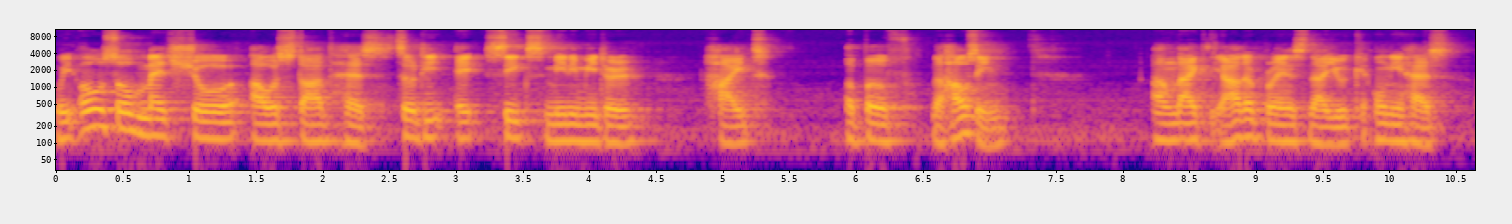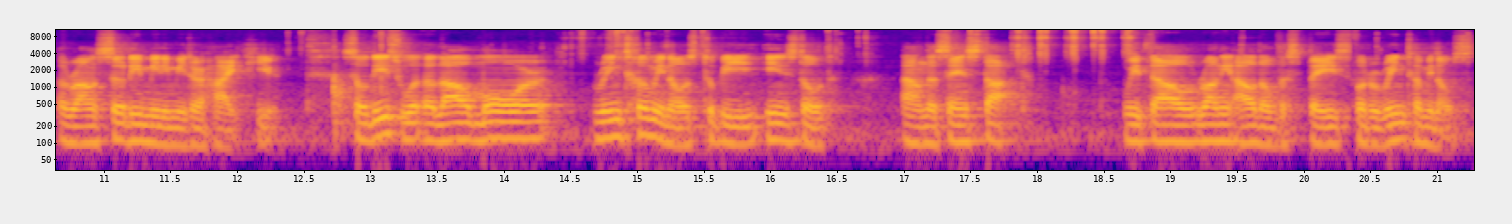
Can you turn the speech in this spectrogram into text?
We also made sure our stud has 36 millimeter height above the housing, unlike the other brands that you can only has around 30 millimeter height here. So this will allow more ring terminals to be installed on the same stud without running out of space for the ring terminals.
